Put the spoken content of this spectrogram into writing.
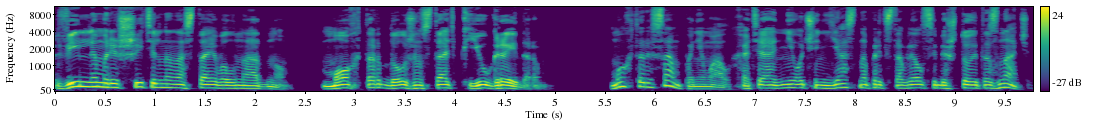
Вильям решительно настаивал на одном. Мохтар должен стать Кью-грейдером. Мохтар и сам понимал, хотя не очень ясно представлял себе, что это значит.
